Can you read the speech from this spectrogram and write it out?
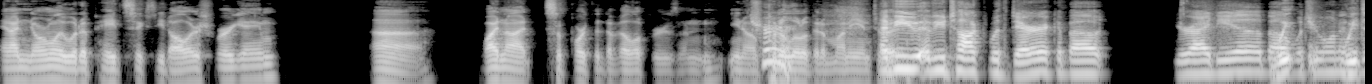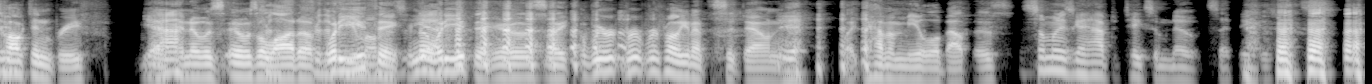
and I normally would have paid sixty dollars for a game, uh, why not support the developers and you know put a little bit of money into Have it? you have you talked with Derek about your idea about we, what you wanted we to do? talked in brief. Yeah. and, it was it was For a lot for of what do you moments, think? No, what do you think? It was like we're we're, we're probably gonna have to sit down and Yeah. like have a meal about this. Somebody's gonna have to take some notes. I think you're gonna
